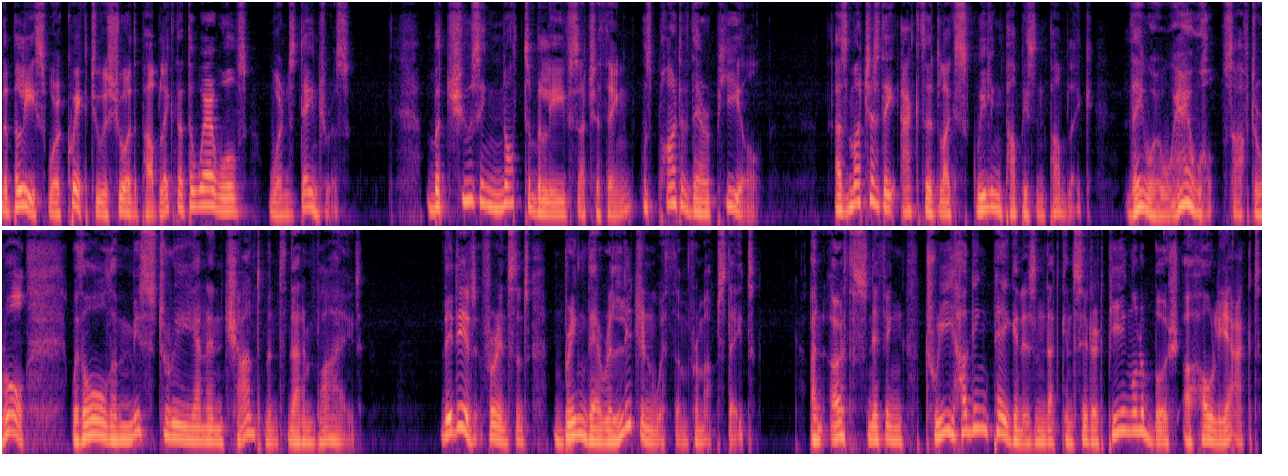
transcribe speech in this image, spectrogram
The police were quick to assure the public that the werewolves weren't dangerous. But choosing not to believe such a thing was part of their appeal. As much as they acted like squealing puppies in public, they were werewolves, after all, with all the mystery and enchantment that implied. They did, for instance, bring their religion with them from upstate. An earth sniffing, tree hugging paganism that considered peeing on a bush a holy act,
